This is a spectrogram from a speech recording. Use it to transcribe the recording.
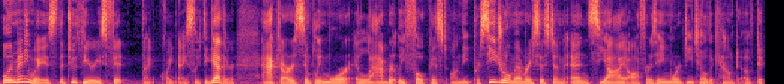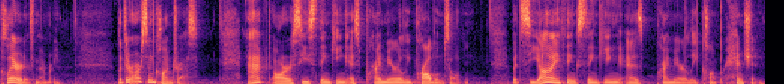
Well, in many ways, the two theories fit quite nicely together. ACT-R is simply more elaborately focused on the procedural memory system, and CI offers a more detailed account of declarative memory. But there are some contrasts. ACT-R sees thinking as primarily problem solving, but CI thinks thinking as primarily comprehension.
